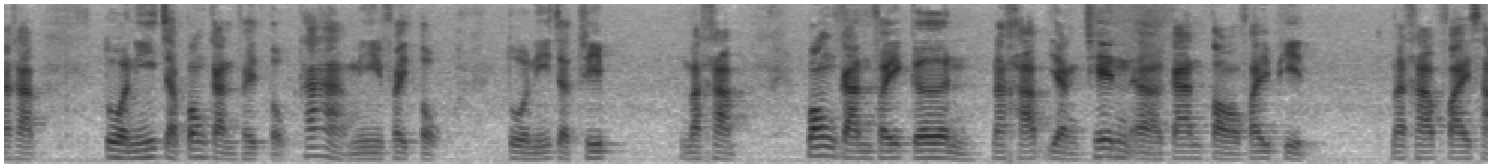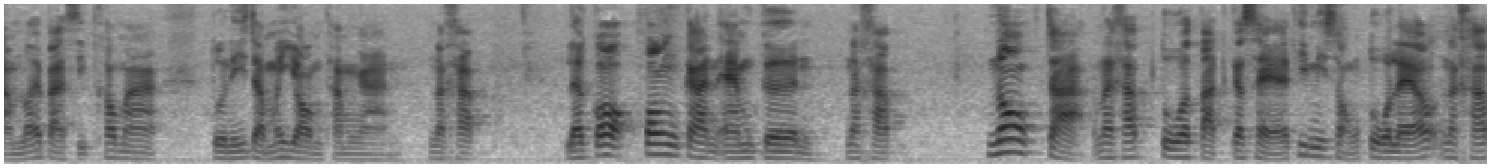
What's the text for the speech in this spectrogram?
นะครับ ตัวนี้จะป้องกันไฟตก ถ้าหากมีไฟตก ตัวนี้จะทริป นะครับ ป้องกันไฟเกินนะครับ อย่างเช่นการต่อไฟผิดนะครับ ไฟ 380 เข้ามา ตัวนี้จะไม่ยอมทำงานนะครับ แล้วก็ป้องกันแอมป์เกินนะครับ นอกจากนะครับตัวตัดกระแสที่มี 2 ตัวแล้วนะครับ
